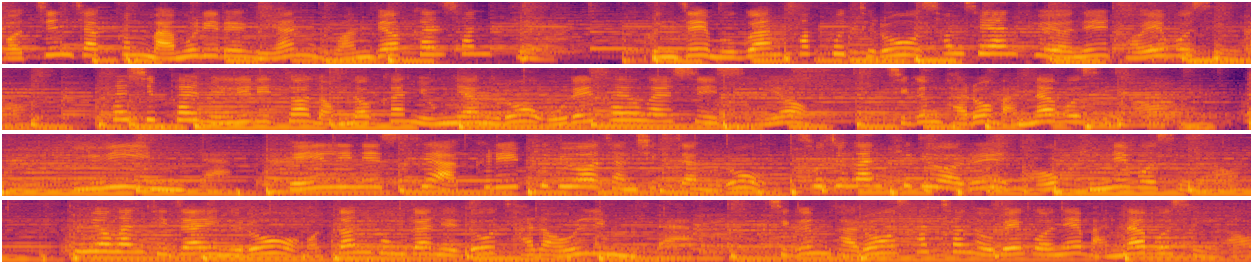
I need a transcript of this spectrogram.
멋진 작품 마무리를 위한 완벽한 선택. 군제 무광 팝포트로 섬세한 표현을 더해보세요. 88ml 넉넉한 용량으로 오래 사용할 수 있으며 지금 바로 만나보세요. 2위입니다. 데일리네스트 아크릴 피규어 장식장으로 소중한 피규어를 더욱 빛내보세요. 투명한 디자인으로 어떤 공간에도 잘 어울립니다. 지금 바로 4,500원에 만나보세요.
